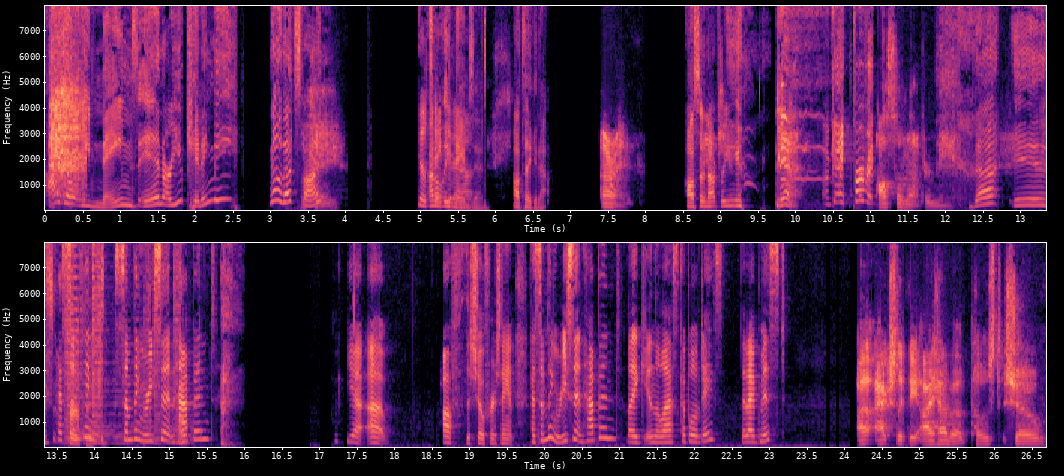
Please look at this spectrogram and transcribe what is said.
I don't leave names in? Are you kidding me? No, that's fine. okay, He'll I don't leave it names out. in. I'll take it out. All right. Also, Thank not for you. you. Yeah, okay, perfect. also not for me. That is Has perfect. something something recent happened? Yeah, uh off the show for a second. Has something recent happened like in the last couple of days that I've missed? Uh, actually, I have a post show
